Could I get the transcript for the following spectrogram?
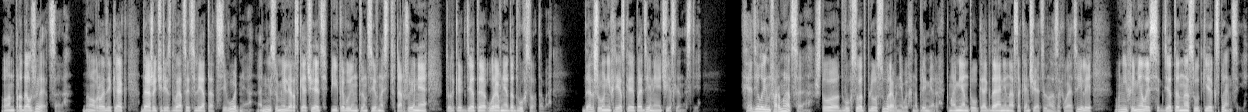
Он продолжается. Но вроде как даже через 20 лет от сегодня они сумели раскачать пиковую интенсивность вторжения только где-то уровня до 200 -го. Дальше у них резкое падение численности. Ходила информация, что 200 плюс уровневых, например, к моменту, когда они нас окончательно захватили, у них имелось где-то на сутки экспансий.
